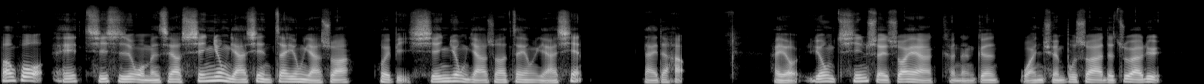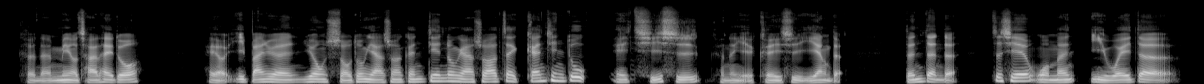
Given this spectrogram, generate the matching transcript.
包括，诶，其实我们是要先用牙线再用牙刷，会比先用牙刷再用牙线来得好。还有用清水刷牙，可能跟完全不刷牙的蛀牙率可能没有差太多。还有一般人用手动牙刷跟电动牙刷在干净度，诶，其实可能也可以是一样的。等等的这些我们以为的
